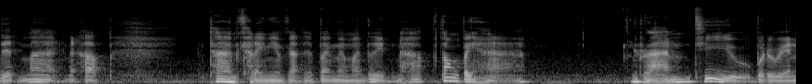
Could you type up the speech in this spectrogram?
เด็ดมากนะครับ ถ้าใครมีโอกาสจะไปเมืองมาดริดนะครับ ต้องไปหา ร้านที่อยู่บริเวณ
